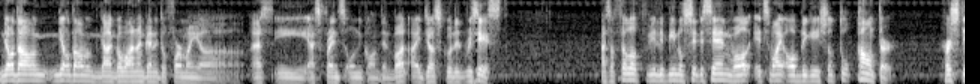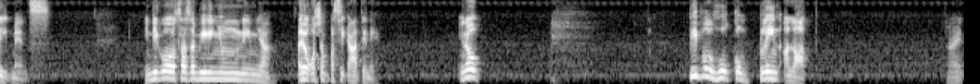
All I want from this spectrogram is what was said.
Hindi ako daw hindi ako daw gagawa ng ganito for my uh, as a as friends only content, but I just couldn't resist. As a fellow Filipino citizen, well, it's my obligation to counter her statements. Hindi ko sasabihin yung name niya. Ayoko siyang pasikatin eh. You know, people who complain a lot, right?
